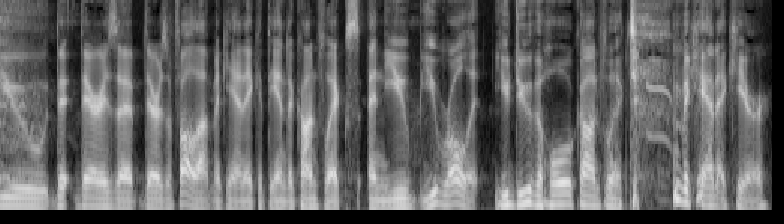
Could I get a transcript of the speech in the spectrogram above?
you th- there is a there's a fallout mechanic at the end of conflicts, and you you roll it. You do the whole conflict mechanic here.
